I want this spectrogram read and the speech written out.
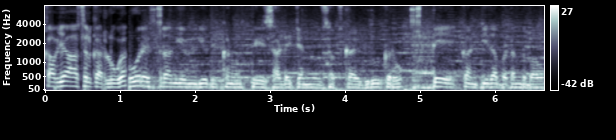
ਕਬਜ਼ਾ ਹਾਸਲ ਕਰ ਲੂਗਾ। ਹੋਰ ਇਸ ਤਰ੍ਹਾਂ ਦੀਆਂ ਵੀਡੀਓ ਦੇਖਣ ਵਾਸਤੇ ਸਾਡੇ ਚੈਨਲ ਨੂੰ ਸਬਸਕ੍ਰਾਈਬ ਜ਼ਰੂਰ ਕਰੋ ਤੇ ਘੰਟੀ ਦਾ ਬਟਨ ਦਬਾਓ।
